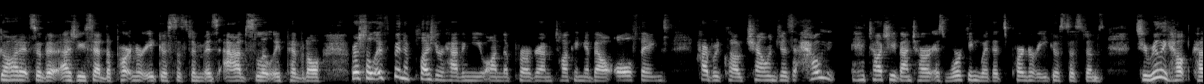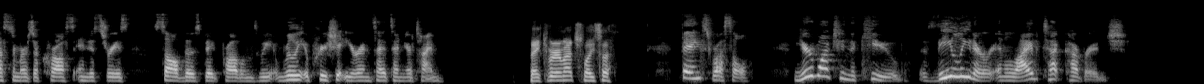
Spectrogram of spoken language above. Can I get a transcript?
Got it. So, the, as you said, the partner ecosystem is absolutely pivotal. Russell, it's been a pleasure having you on the program talking about all things hybrid cloud challenges, how Hitachi Vantara is working with its partner ecosystems to really help customers across industries solve those big problems. We really appreciate your insights and your time. Thank you very much, Lisa. Thanks, Russell. You're watching theCUBE, the leader in live tech coverage.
